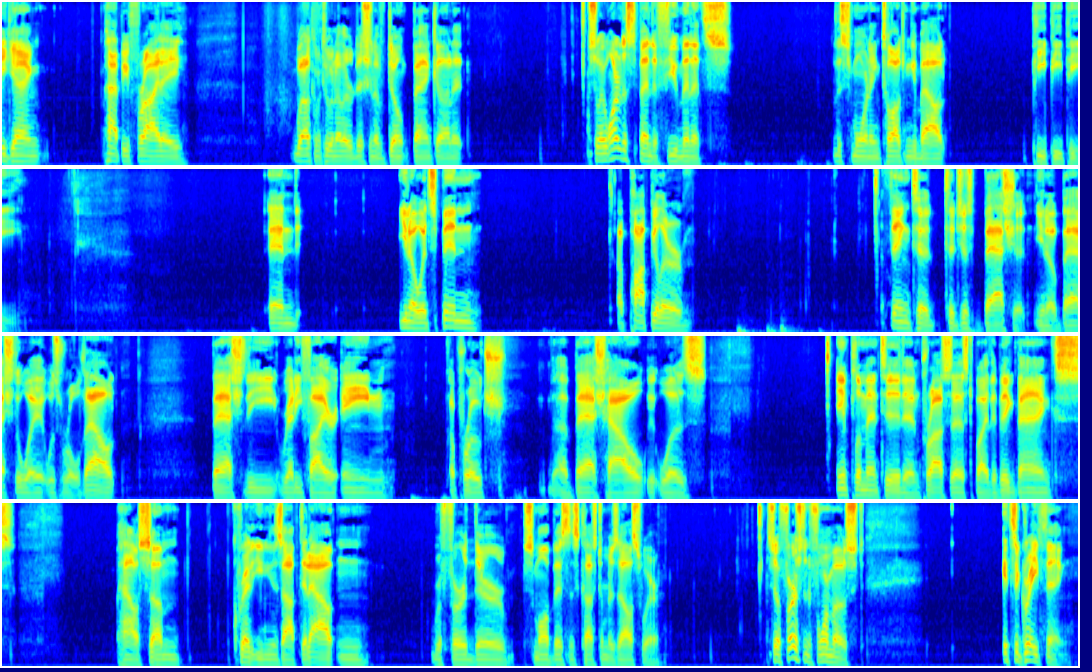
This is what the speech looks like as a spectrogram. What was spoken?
Hey, gang. Happy Friday. Welcome to another edition of Don't Bank on It. So, I wanted to spend a few minutes this morning talking about PPP. And, you know, it's been a popular thing to to just bash it, you know, bash the way it was rolled out, bash the ready, fire, aim approach, uh, bash how it was implemented and processed by the big banks, how some credit unions opted out and referred their small business customers elsewhere. So, first and foremost, it's a great thing.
